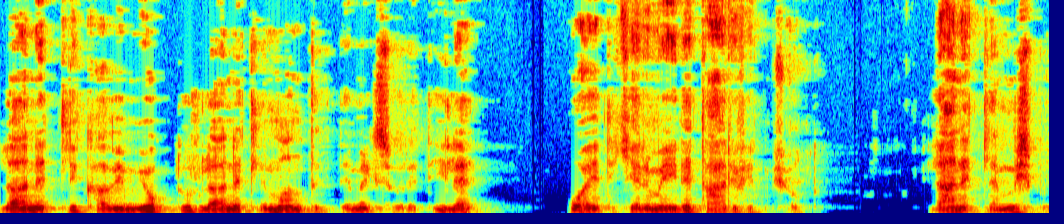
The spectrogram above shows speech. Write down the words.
Lanetli kavim yoktur, lanetli mantık demek suretiyle bu ayeti kerimeyi de tahrif etmiş oldu. Lanetlenmiş kardeşim.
